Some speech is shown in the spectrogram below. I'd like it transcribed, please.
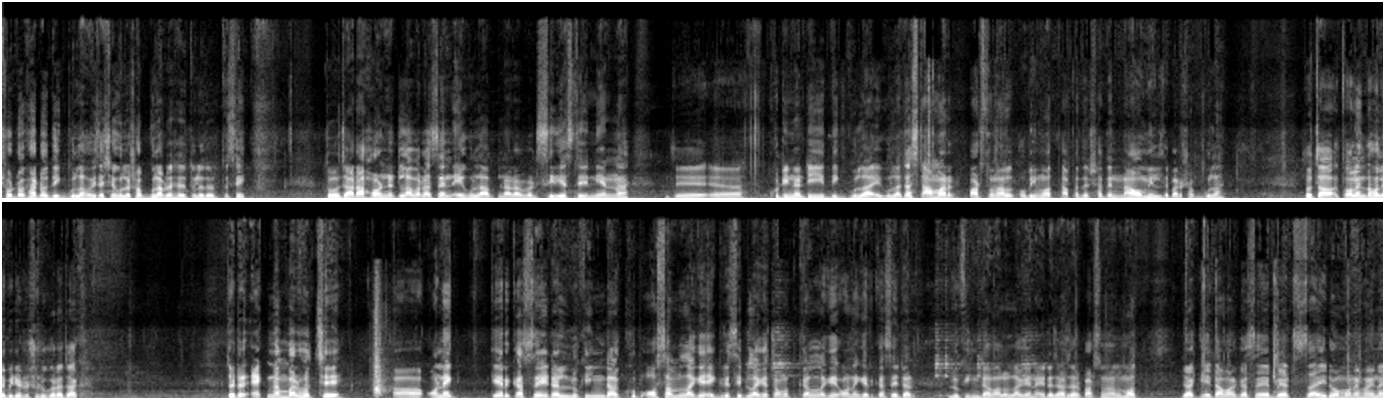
ছোটোখাটো দিকগুলো হয়েছে, সেগুলো সবগুলো আপনাদের সাথে তুলে ধরতেছি। তো যারা হর্নেট লাভার আছেন, এগুলো আপনারা আবার সিরিয়াসলি নিয়েন না যে খুঁটিনাটি, দিকগুলা, এগুলা জাস্ট আমার পার্সোনাল অভিমত, আপনাদের সাথে নাও মিলতে পারে সবগুলা। তো চলেন তাহলে ভিডিওটা শুরু করা যাক। তো এটার এক নাম্বার হচ্ছে অনেকের কাছে এটার লুকিংটা খুব অসাম লাগে এগ্রেসিভ লাগে, চমৎকার লাগে, অনেকের কাছে এটার লুকিংটা ভালো লাগে না। এটা যার যার পার্সোনাল মত। যাক, এটা আমার কাছে ব্যাট সাইডও মনে হয় না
